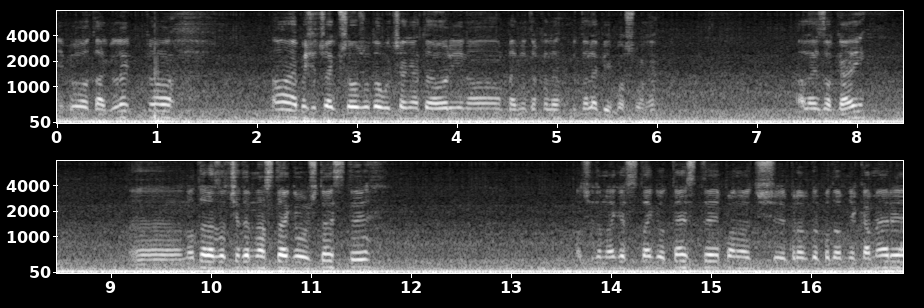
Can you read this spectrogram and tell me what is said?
Nie było tak lekko. No, jakby się człowiek przełożył do uczenia teorii, no pewnie trochę le- by to lepiej poszło, nie? Ale jest ok. No teraz od 17 już testy. Od 17 testy, ponoć prawdopodobnie kamery.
